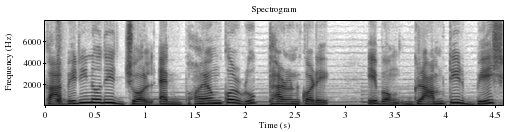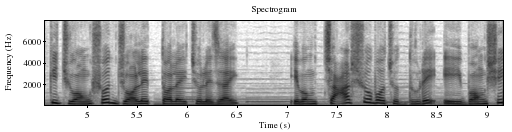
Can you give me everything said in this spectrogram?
কাবেরী নদীর জল এক ভয়ঙ্কর রূপ ধারণ করে এবং গ্রামটির বেশ কিছু অংশ জলের তলায় চলে যায় এবং চারশো বছর ধরে এই বংশে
